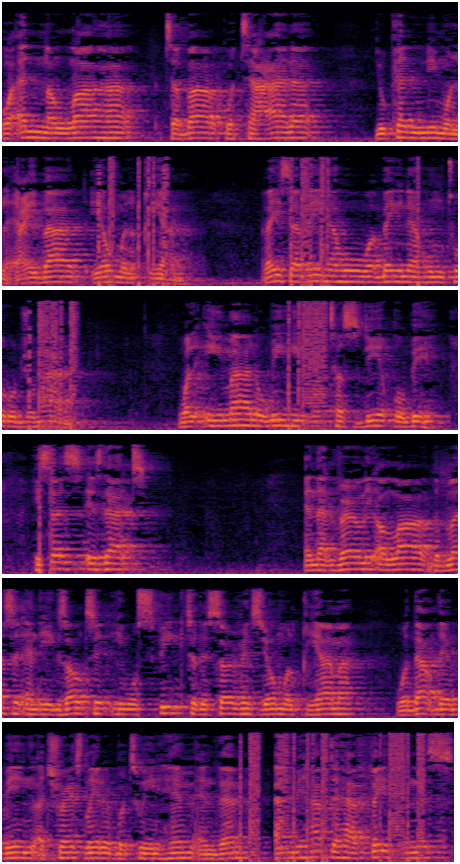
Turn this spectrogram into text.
وأن الله تبارك وتعالى يكلم العباد يوم القيامة ليس بينه وبينهم ترجمان والإيمان به والتصديق به He says is that and that verily Allah the blessed and the exalted He will speak to the servants يوم القيامة without there being a translator between him and them. And we have to have faith in this,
